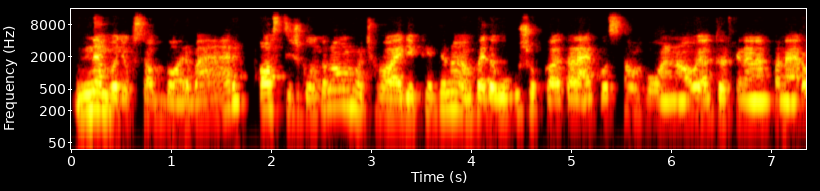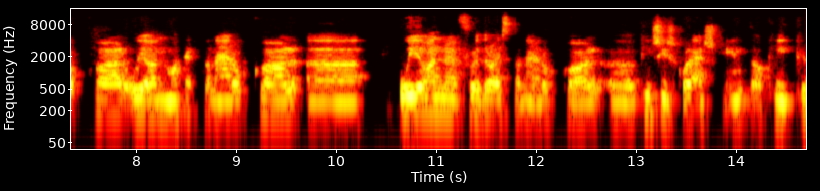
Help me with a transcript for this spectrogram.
nem vagyok szakbarbár. Azt is gondolom, hogy ha egyébként én olyan pedagógusokkal találkoztam volna, olyan történelemtanárokkal, olyan matek tanárokkal, olyan földrajztanárokkal kisiskolásként, akik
